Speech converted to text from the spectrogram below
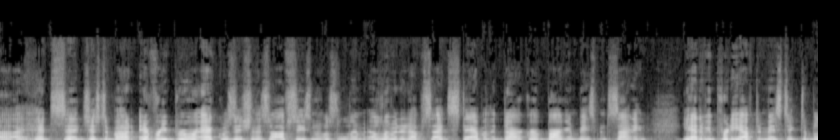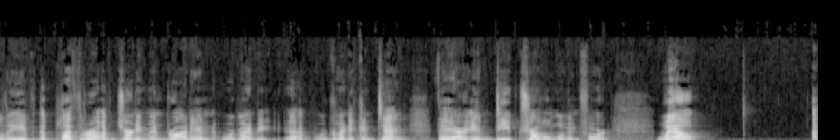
uh, had said just about every Brewer acquisition this offseason was lim- a limited upside stab in the dark or a bargain basement signing. You had to be pretty optimistic to believe the plethora of journeymen brought in were going to be uh, were going to contend. They are in deep trouble moving forward. Well, I,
